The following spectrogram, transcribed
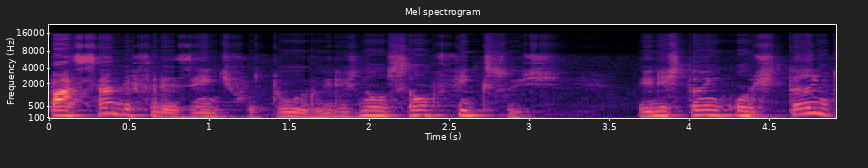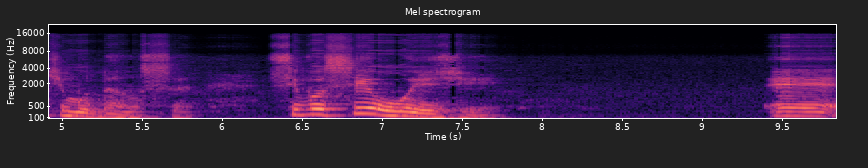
passado e presente e futuro, eles não são fixos. Eles estão em constante mudança. Se você hoje é,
